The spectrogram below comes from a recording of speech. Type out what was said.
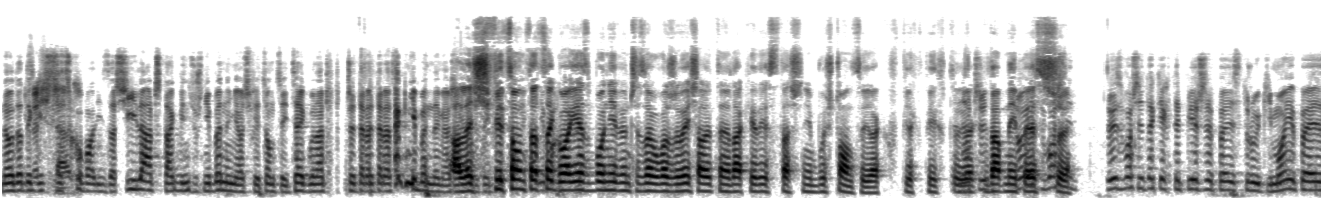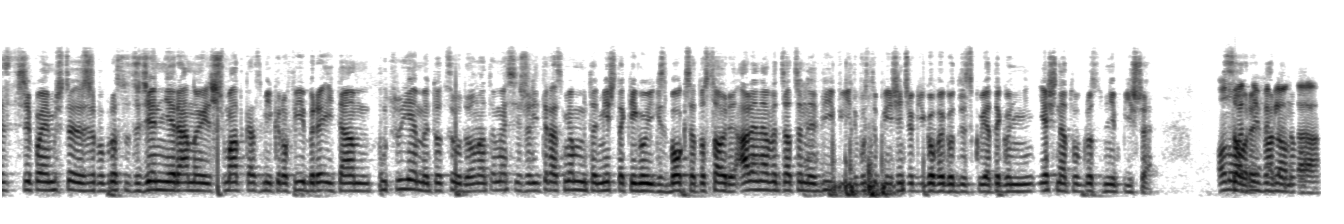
Na dodatek jeszcze schowali zasilacz, tak, więc już nie będę miał świecącej cegły, znaczy teraz, teraz tak nie będę miał ale świecąca cegła jest, bo nie wiem czy zauważyłeś, ale ten rakiet jest strasznie błyszczący, jak w, jak, jak Znaczy, w dawnej to jest PS3. Właśnie, to jest właśnie tak jak te pierwsze PS3. Moje PS3, powiem szczerze, że po prostu codziennie rano jest szmatka z mikrofibry i tam pucujemy to cudo. Natomiast jeżeli teraz miałbym mieć takiego Xboxa, to sorry, ale nawet za cenę Wi-Fi i 250-gigowego dysku, ja tego nie, ja się na to po prostu nie piszę. On Sorry, ładnie ale wygląda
